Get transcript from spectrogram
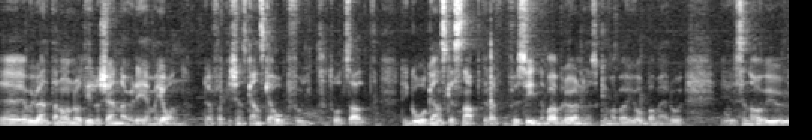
Eh, jag vill vänta någon dag till och känna hur det är med John. Därför att det känns ganska hoppfullt trots allt. Det går ganska snabbt. Det där försvinner bara blödningen så kan man börja jobba med det. Eh, sen har vi ju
